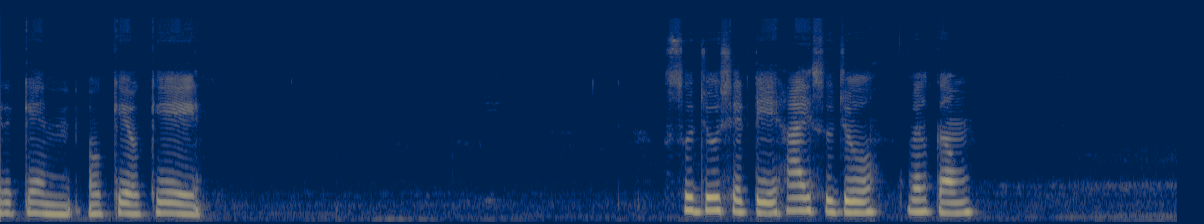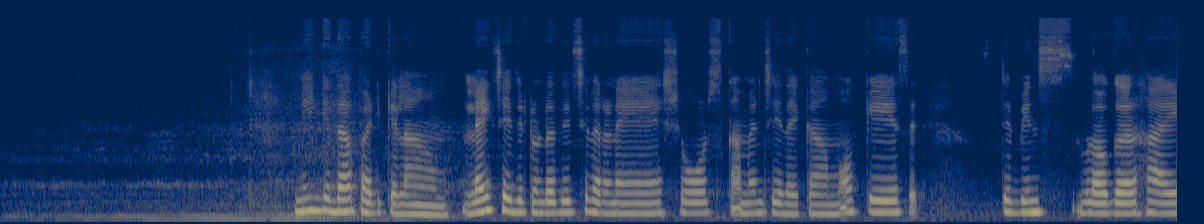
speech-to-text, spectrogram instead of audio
இருக்கேன் okay okay Suju Shetty. Hi Suju. Welcome நீங்கள் தான் படிக்கலாம் லைக் ചെയ്തിട്ടുണ്ട് തിരിച്ചു വരണേ ഷോർട്സ് കമന്റ് ചെയ്തേക്കാം ഓക്കെ സ്റ്റെബിൻസ് വ്ളോഗർ ഹായ്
